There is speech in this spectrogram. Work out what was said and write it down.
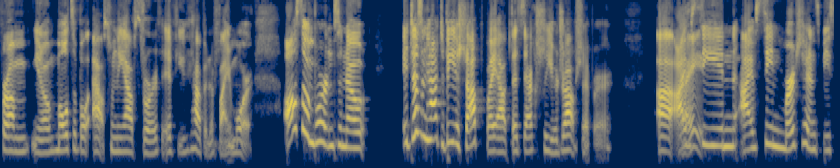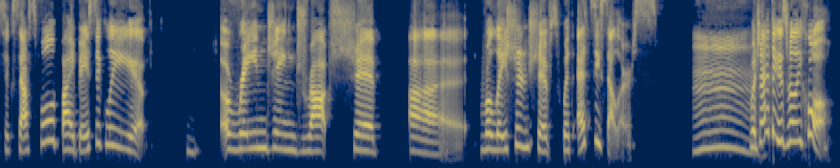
from, you know, multiple apps from the App Store if, if you happen to find more. Also important to note, it doesn't have to be a Shopify app that's actually your dropshipper. Uh, right. I've seen I've seen merchants be successful by basically arranging dropship uh, relationships with Etsy sellers, mm. which I think is really cool.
